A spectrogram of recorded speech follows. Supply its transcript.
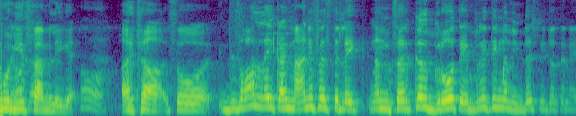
ಕೂರ್ಗೀಸ್ ಫ್ಯಾಮಿಲಿಗೆ ಆಯ್ತಾ? So this all like I manifest like ನನ್ನ ಸರ್ಕಲ್ ಗ್ರೋತ್ ಎವ್ರಿಥಿಂಗ್ ನನ್ನ ಇಂಡಸ್ಟ್ರಿ ಜೊತೆನೇ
